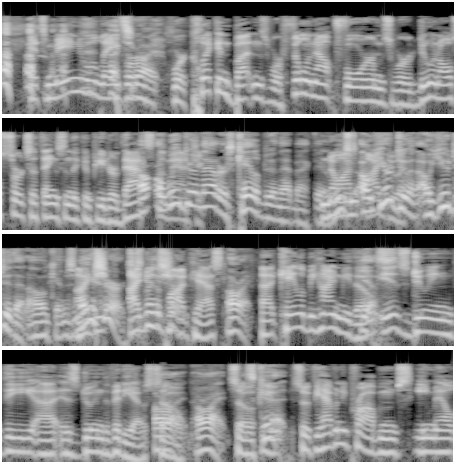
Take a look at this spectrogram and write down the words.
it's manual labor. Right. We're clicking buttons. We're filling out forms. We're doing all sorts of things in the computer. That's are, are we magic. doing that, or is Caleb doing that back there? No, Who's, I'm, oh, I you're do doing. it. Oh, you do that. Oh, okay. I'm just making I do, sure. Just I do the sure. podcast. All right. Uh, Caleb behind me though Yes. is doing the uh, is doing the video. So, All right, all right. So That's if you so if you have any problems, email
